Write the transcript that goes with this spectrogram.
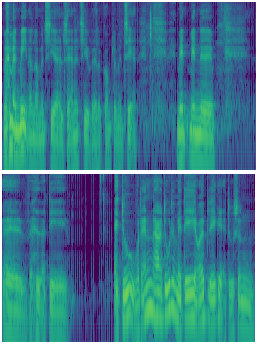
hvad man mener, når man siger alternativt eller komplementært. Men, men øh, øh, hvad hedder det, er du, hvordan har du det med det i øjeblikket? Er du sådan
